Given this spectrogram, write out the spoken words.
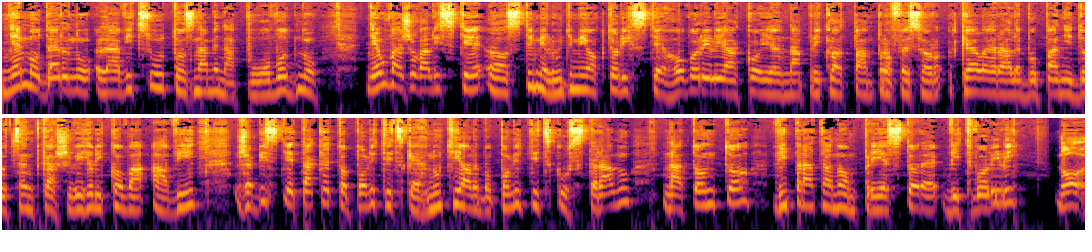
nemodernú ľavicu, to znamená pôvodnú. Neuvažovali ste e, s tými ľuďmi, o ktorých ste hovorili, ako je napríklad pán profesor Keller alebo pani docentka Švihliková a vy, že by ste takéto politické hnutie alebo politickú stranu na tomto vypratanom priestore vytvorili? No,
